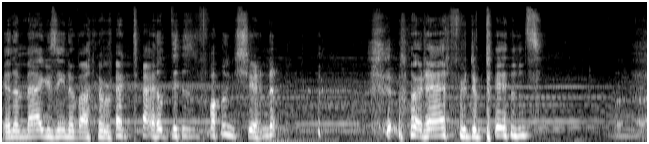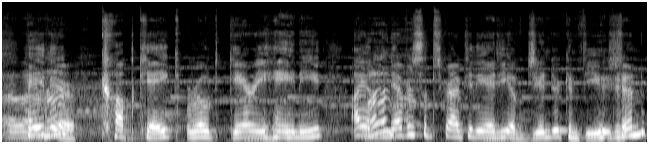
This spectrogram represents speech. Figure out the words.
in a magazine about erectile dysfunction or an ad for Depends. Uh-huh. Hey there, Cupcake, wrote Gary Haney. I have never subscribed to the idea of gender confusion.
